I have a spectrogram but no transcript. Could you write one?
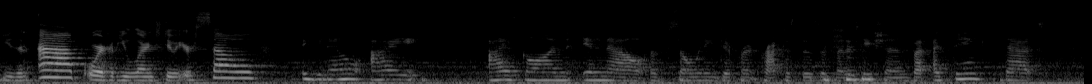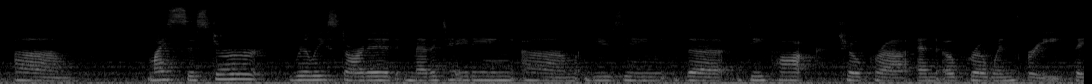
use an app or have you learned to do it yourself? You know, I I've gone in and out of so many different practices of meditation, but I think that um, my sister really started meditating um, using the Deepak Chopra and Oprah Winfrey. They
